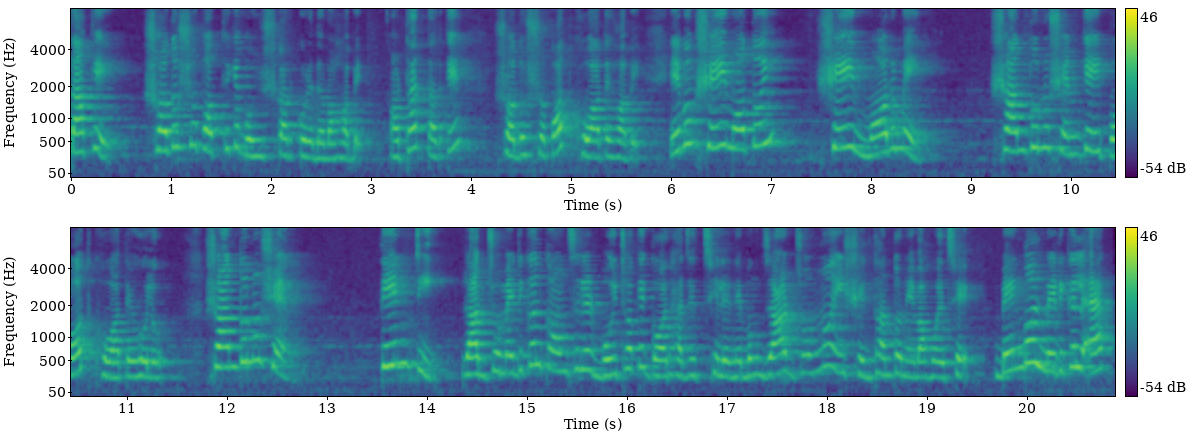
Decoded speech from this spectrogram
তাকে সদস্য পদ থেকে বহিষ্কার করে দেওয়া হবে। অর্থাৎ তাকে সদস্য পদ খোয়াতে হবে। এবং সেই মতোই, সেই মর্মে শান্তনু সেনকে এই পদ খোয়াতে হলো। শান্তনু সেন তিনটি রাজ্য মেডিকেল কাউন্সিলের বৈঠকে গড় হাজির ছিলেন এবং যার জন্য এই সিদ্ধান্ত নেওয়া হয়েছে। বেঙ্গল মেডিকেল অ্যাক্ট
